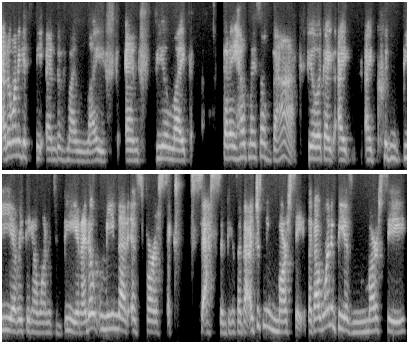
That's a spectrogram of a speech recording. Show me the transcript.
I don't want to get to the end of my life and feel like that I held myself back, feel like I, I I couldn't be everything I wanted to be. And I don't mean that as far as success and things like that. I just mean Marcy. Like I want to be as Marcy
